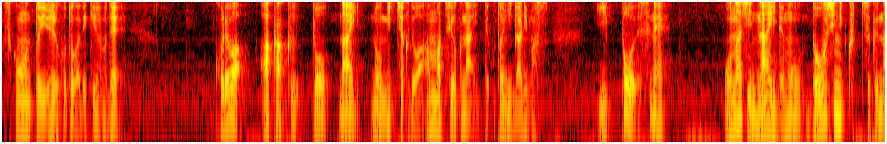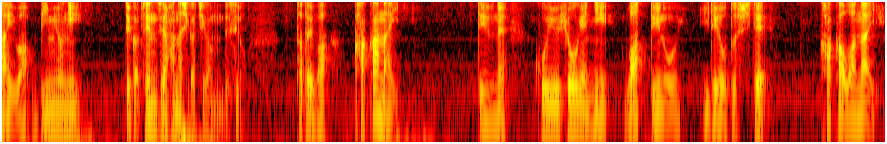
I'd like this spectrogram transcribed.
スコーンと入れることができるのでこれは赤くとないの密着度はあんま強くないってことになります。一方ですね同じないでも動詞にくっつくないは微妙にっていうか全然話が違うんですよ。例えば書かないっていうねこういう表現に和っていうのを入れようとしてかかはない。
